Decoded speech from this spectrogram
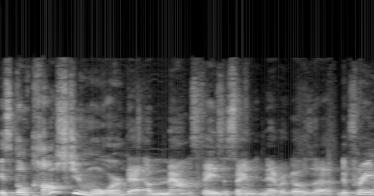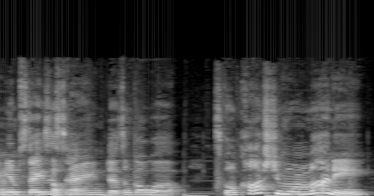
It's going to cost you more. That amount stays the same. It never goes up. The premium stays the okay. same, doesn't go up. It's going to cost you more money.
